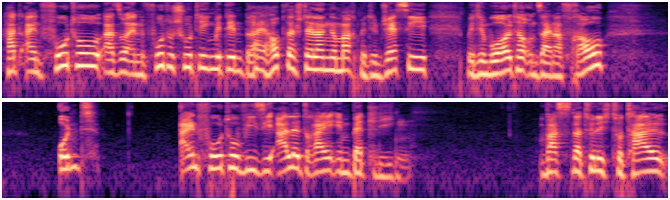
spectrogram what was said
hat ein Foto, also ein Fotoshooting mit den drei Hauptdarstellern gemacht, mit dem Jesse, mit dem Walter und seiner Frau. Und ein Foto, wie sie alle drei im Bett liegen was natürlich total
